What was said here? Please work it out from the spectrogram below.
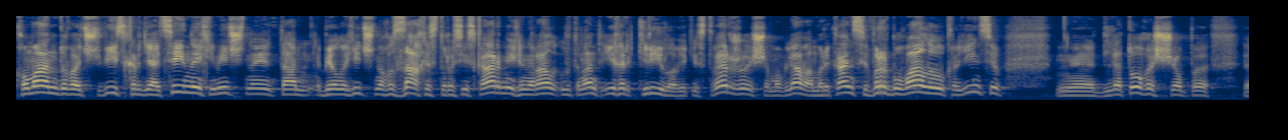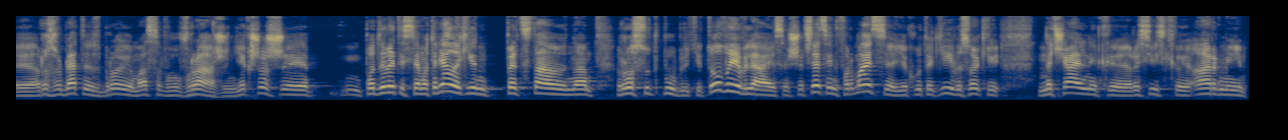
Командувач військ радіаційної, хімічної та біологічного захисту російської армії генерал-лейтенант Ігор Кірілов, який стверджує, що, мовляв, американці вербували українців для того, щоб розробляти зброю масового вражень. Якщо ж подивитися матеріал, який він представив на розсуд публіки, то виявляється, що вся ця інформація, яку такий високий начальник е, російської армії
